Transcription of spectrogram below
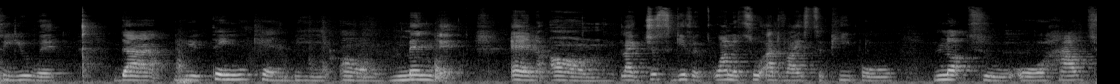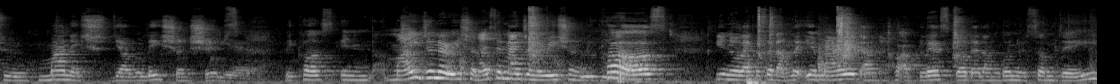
to you with that you think can be um mended, and um like just give it one or two advice to people not to or how to manage their relationships Yeah. because in my generation, I say my generation because you know, like I said, I'm not yet married, and I bless God that I'm going to someday.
